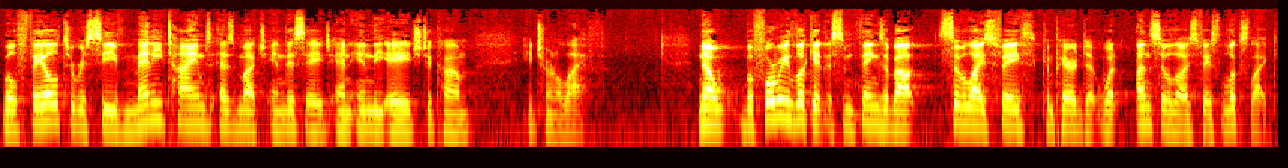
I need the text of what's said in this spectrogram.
will fail to receive many times as much in this age and in the age to come eternal life. Now, before we look at some things about civilized faith compared to what uncivilized faith looks like,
